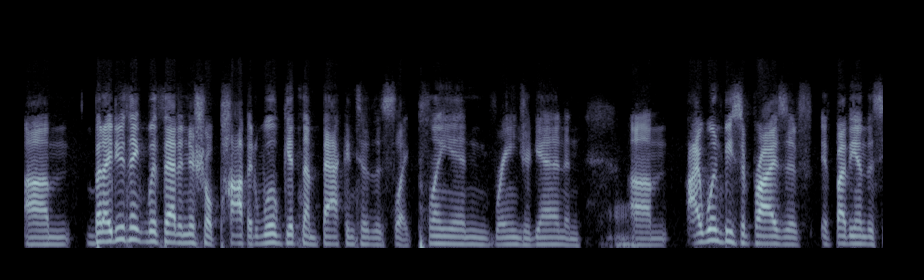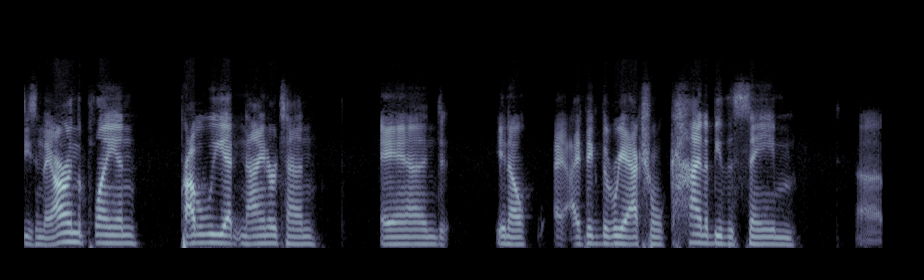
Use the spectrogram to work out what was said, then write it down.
Um, but I do think with that initial pop, it will get them back into this like play-in range again. And um, I wouldn't be surprised if if by the end of the season they are in the play-in, probably at nine or ten. And you know, I, I think the reaction will kind of be the same uh,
